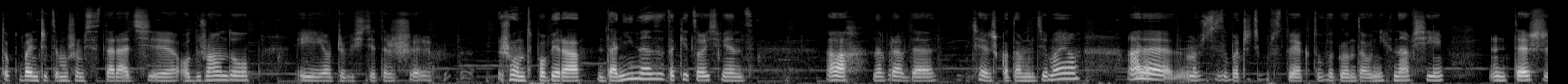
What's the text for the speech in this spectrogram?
to Kubańczycy muszą się starać od rządu i oczywiście też rząd pobiera daninę za takie coś, więc ach, naprawdę ciężko tam ludzie mają, ale możecie zobaczyć po prostu jak to wygląda u nich na wsi. Też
